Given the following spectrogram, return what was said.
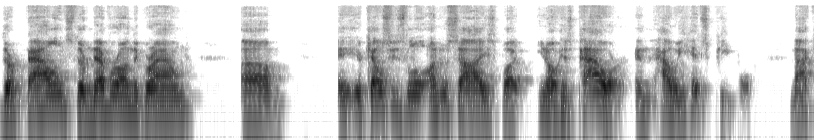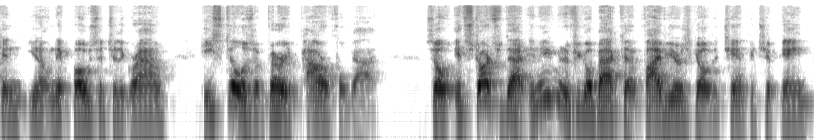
They're balanced. They're never on the ground. Um, Kelce's a little undersized, but you know his power and how he hits people, knocking you know Nick Bosa to the ground. He still is a very powerful guy. So it starts with that. And even if you go back to five years ago, the championship game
